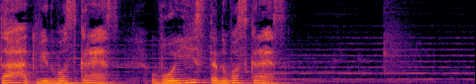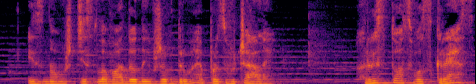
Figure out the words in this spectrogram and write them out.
Так, Він Воскрес, воістину Воскрес. І знову ж ті слова до них вже вдруге прозвучали Христос Воскрес!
